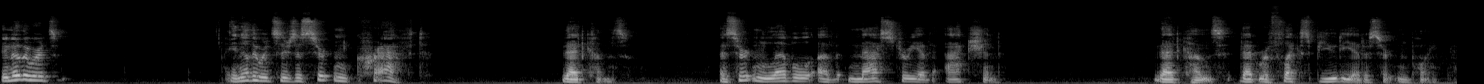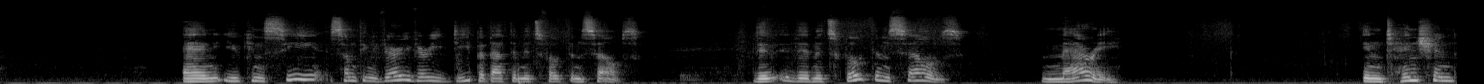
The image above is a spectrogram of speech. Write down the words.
In other words, in other words, there's a certain craft that comes, a certain level of mastery of action that comes, that reflects beauty at a certain point. And you can see something very, very deep about the mitzvot themselves. The, the mitzvot themselves marry intention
